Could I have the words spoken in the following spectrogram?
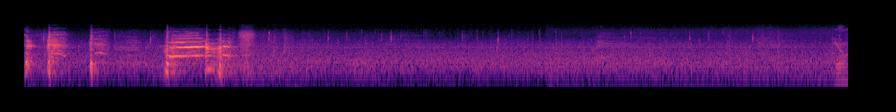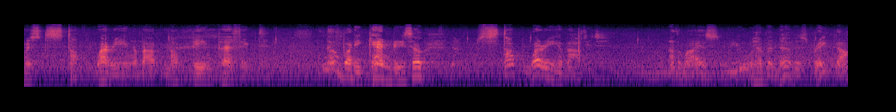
must stop worrying about not being perfect. Nobody can be, so stop worrying about it. Otherwise, you'll have a nervous breakdown.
